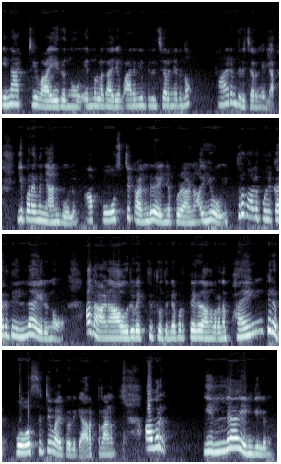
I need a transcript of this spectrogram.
ഇനാക്റ്റീവ് ആയിരുന്നു എന്നുള്ള കാര്യം ആരെങ്കിലും തിരിച്ചറിഞ്ഞിരുന്നു? ആരും തിരിച്ചറിഞ്ഞില്ല. ഈ പറയുന്ന ഞാൻ പോലും ആ പോസ്റ്റ് കണ്ടു കഴിഞ്ഞപ്പോഴാണ് അയ്യോ ഇത്ര നാൾ പുള്ളിക്കാരത്തി ഇല്ലായിരുന്നോ? അതാണ് ആ ഒരു വ്യക്തിത്വത്തിന്റെ പ്രത്യേകത എന്ന് പറയുന്നത്. ഭയങ്കര പോസിറ്റീവ് ആയിട്ടൊരു ക്യാരക്ടറാണ് അവർ ഇല്ല എങ്കിലും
